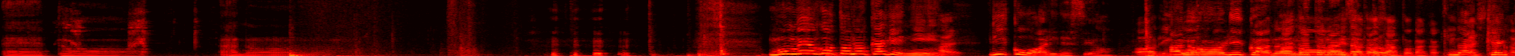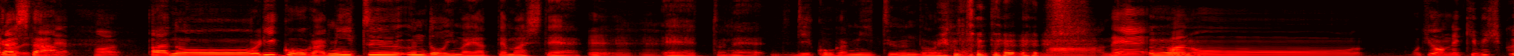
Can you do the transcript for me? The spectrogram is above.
えっ、とあの 揉め事の影にはい。利口ありですよ、あリコあのリコあのあの枝田さんとなんか喧嘩したね。はいあのリコが MeToo 運動を今やってましてええええええ。ーっとねリコが MeToo 運動をやってて。えまあね、うん。あのーもちろんね厳しく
